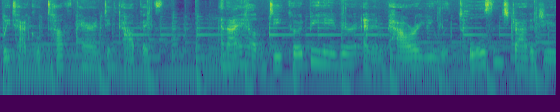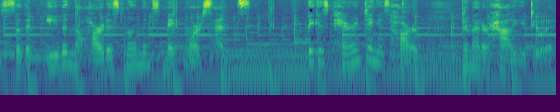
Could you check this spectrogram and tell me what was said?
we tackle tough parenting topics. And I help decode behavior and empower you with tools and strategies so that even the hardest moments make more sense. Because parenting is hard, no matter how you do it.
